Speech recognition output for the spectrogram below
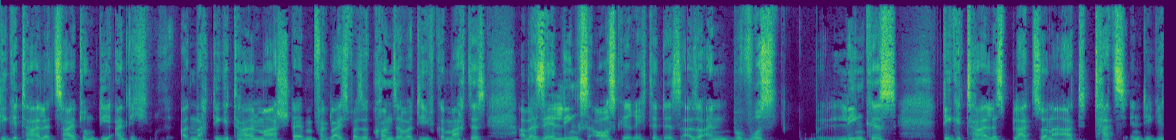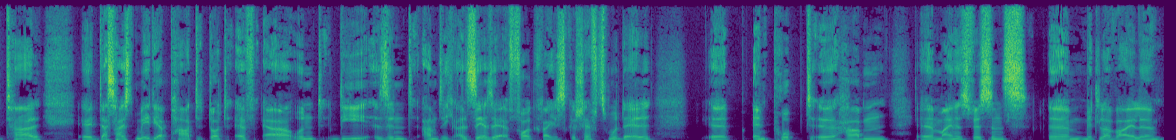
digitale Zeitung, die eigentlich nach digitalen Maßstäben vergleichsweise konservativ gemacht ist, aber sehr links ausgerichtet ist, also ein bewusst linkes digitales Blatt, so eine Art Taz in digital. Äh, das heißt mediapart.fr und die sind, haben sich als sehr, sehr erfolgreiches Geschäftsmodell äh, entpuppt, äh, haben äh, meines Wissens äh, mittlerweile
